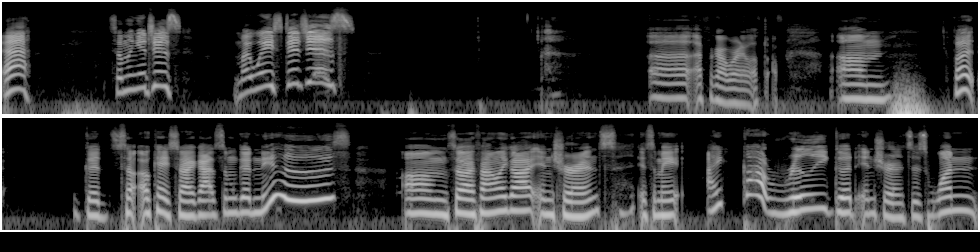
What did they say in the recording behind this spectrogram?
Ah! Something itches! My waist itches! Uh, I forgot where I left off. Um, but good. So, okay, so I got some good news. Um, so I finally got insurance. It's ama- I got really good insurance. It's one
